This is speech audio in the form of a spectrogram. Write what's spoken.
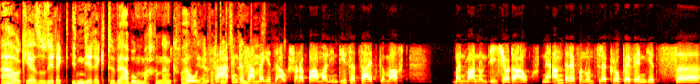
Ah, okay, also direkt indirekte Werbung machen dann quasi Sozusagen. einfach durch die Das haben wir jetzt auch schon ein paar Mal in dieser Zeit gemacht. Mein Mann und ich oder auch eine andere von unserer Gruppe, wenn jetzt äh,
